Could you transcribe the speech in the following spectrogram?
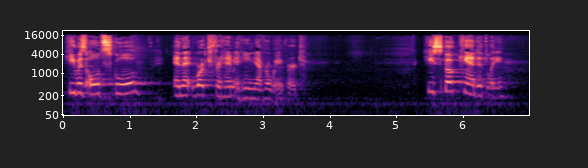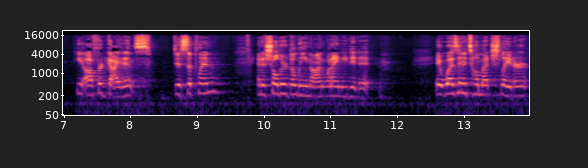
He was old school, and that worked for him, and he never wavered. He spoke candidly. He offered guidance, discipline, and a shoulder to lean on when I needed it. It wasn't until much later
